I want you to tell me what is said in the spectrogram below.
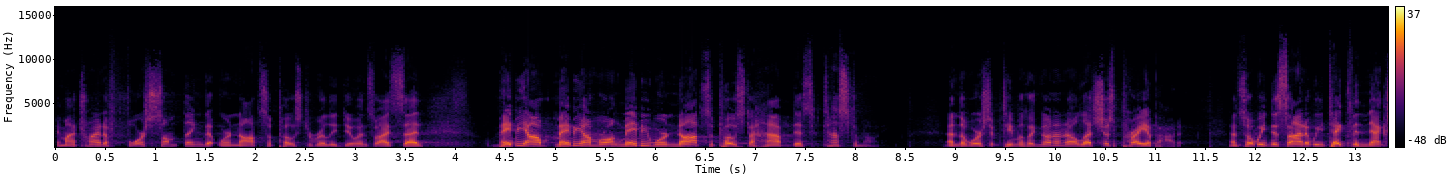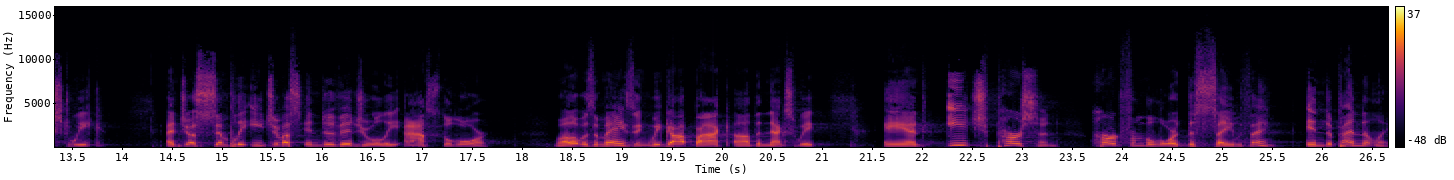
am I trying to force something that we're not supposed to really do? And so I said, maybe I'm, maybe I'm wrong. Maybe we're not supposed to have this testimony. And the worship team was like, no, no, no, let's just pray about it. And so we decided we'd take the next week and just simply each of us individually ask the Lord. Well, it was amazing. We got back uh, the next week, and each person heard from the Lord the same thing independently.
